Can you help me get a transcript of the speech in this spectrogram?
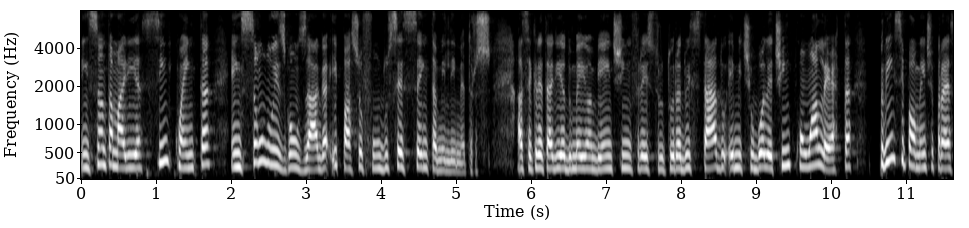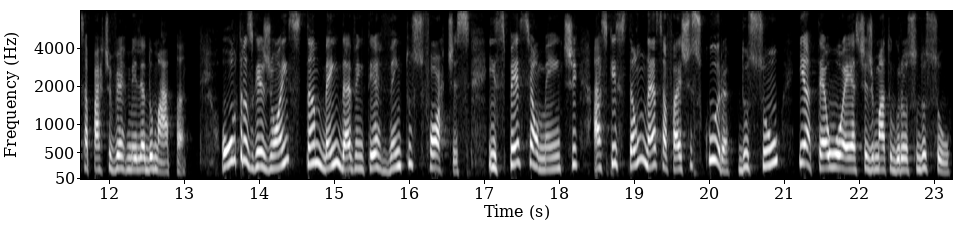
em Santa Maria 50, em São Luís Gonzaga e Passo Fundo 60 milímetros. A Secretaria do Meio Ambiente e Infraestrutura do Estado emitiu boletim com alerta principalmente para essa parte vermelha do mapa. Outras regiões também devem ter ventos fortes, especialmente as que estão nessa faixa escura, do sul e até o oeste de Mato Grosso do Sul.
